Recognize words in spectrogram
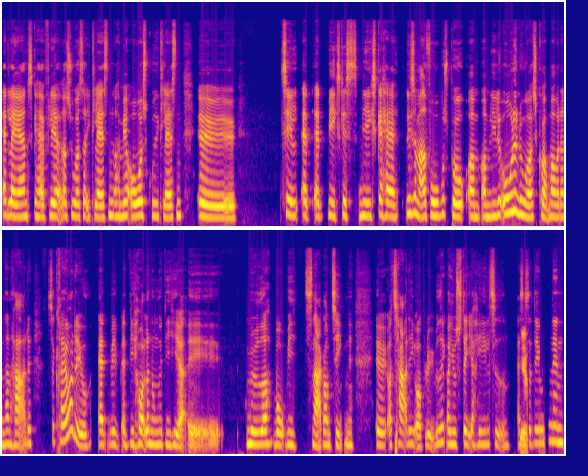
at læreren skal have flere ressourcer i klassen og have mere overskud i klassen, øh, til, at, at vi, ikke skal, vi ikke skal have lige så meget fokus på, om, om lille Ole nu også kommer, og hvordan han har det, så kræver det jo, at vi, at vi holder nogle af de her øh, møder, hvor vi snakker om tingene, øh, og tager det i opløbet, ikke? og justerer hele tiden. Altså, ja. så det er jo sådan en...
